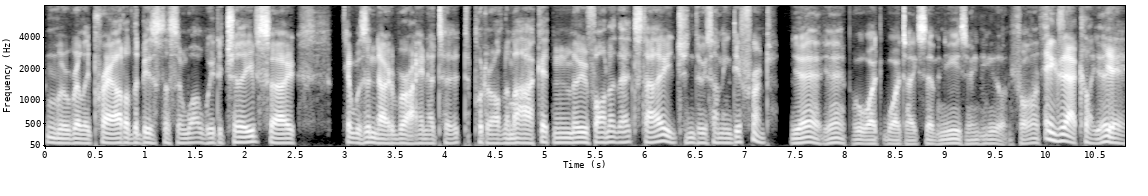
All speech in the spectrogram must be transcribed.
Mm. We were really proud of the business and what we'd achieved. So it was a no brainer to, to put it on the market and move on at that stage and do something different. Yeah, yeah. Well, why, why take seven years? Mean, you got five. Exactly. Yeah. Yeah. Yeah.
